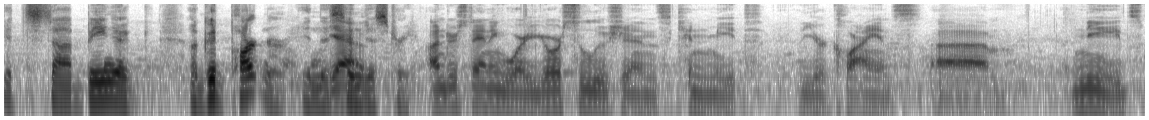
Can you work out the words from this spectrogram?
It's uh, being a, a good partner in this Yeah. industry. Understanding where your solutions can meet your clients' um, needs,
